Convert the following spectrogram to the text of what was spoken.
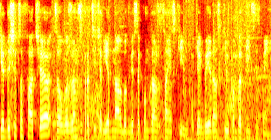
Kiedy się cofacie, zauważyłem, że tracicie jedna albo dwie sekundy na rzucanie skill. Tak jakby jeden skill kompletnie nic nie zmieni.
